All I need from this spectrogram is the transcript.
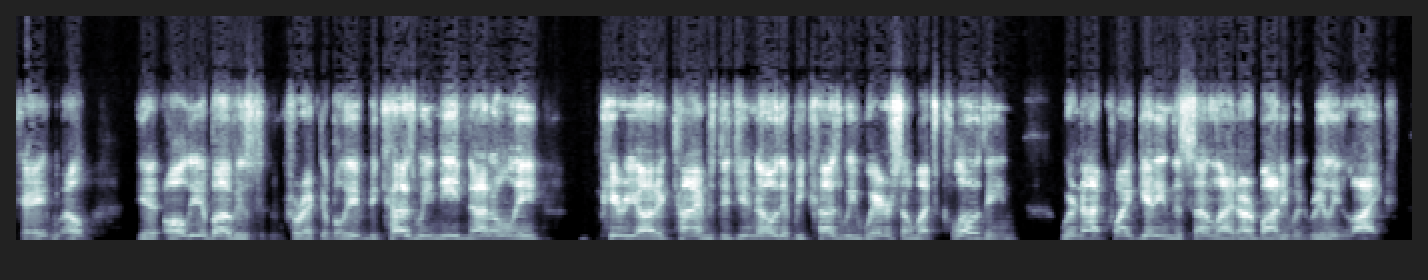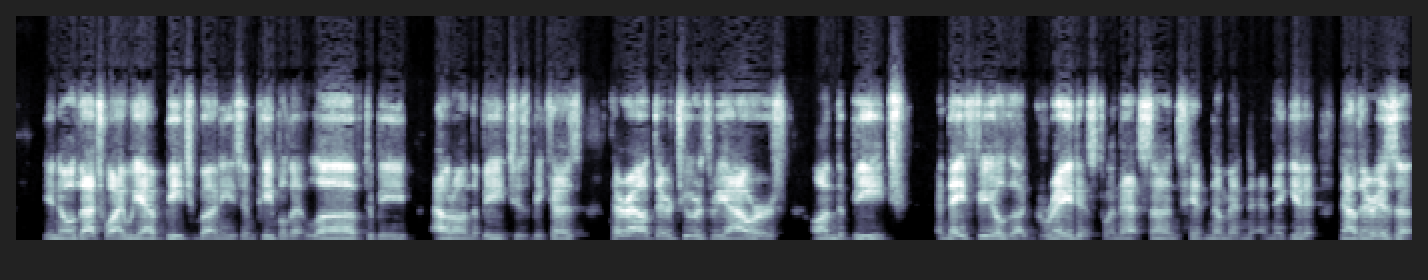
Okay, well, all the above is correct, I believe, because we need not only periodic times. Did you know that because we wear so much clothing, we're not quite getting the sunlight our body would really like? You know, that's why we have beach bunnies and people that love to be out on the beach, is because they're out there two or three hours on the beach and they feel the greatest when that sun's hitting them and, and they get it. Now, there is a,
